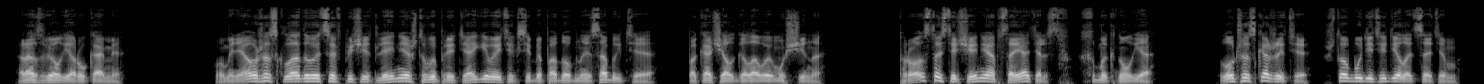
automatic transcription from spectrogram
— развел я руками. «У меня уже складывается впечатление, что вы притягиваете к себе подобные события», — покачал головой мужчина. «Просто стечение обстоятельств», — хмыкнул я. «Лучше скажите, что будете делать с этим?»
